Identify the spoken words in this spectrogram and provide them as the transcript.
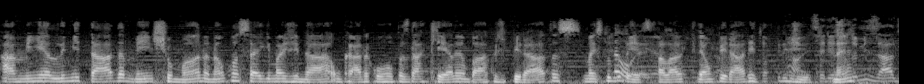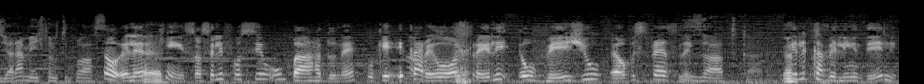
a minha limitada mente humana não consegue imaginar um cara com roupas daquela em um barco de piratas, mas tudo Não, bem, é- eles falaram que ele é um pirata, então eu Não, ele acredito, seria né? sodomizado diariamente pela tripulação. Não, ele era É. quem? Só se ele fosse o bardo, né? Porque, cara, eu olho pra ele, eu vejo Elvis Presley. Exato, cara. Aquele cabelinho dele.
